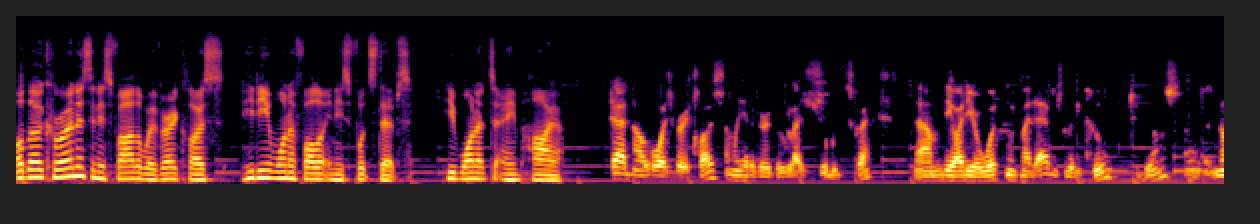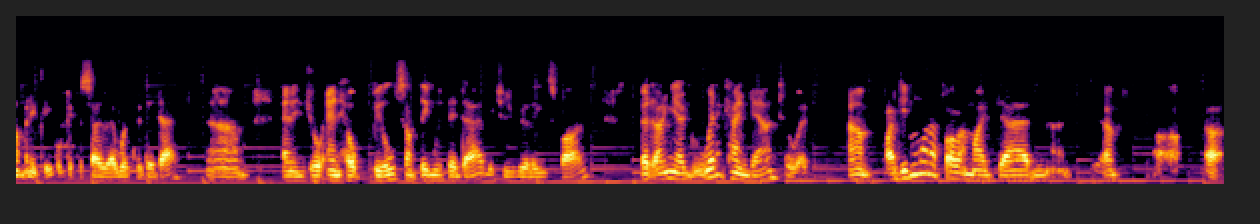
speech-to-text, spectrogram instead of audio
Although Coronis and his father were very close, he didn't want to follow in his footsteps. He wanted to aim higher. Dad and I were always very close, and we had a very good relationship, which is great. Um, the idea of working with my dad was really cool, to be honest. Not many people get to say they work with their dad um, and enjoy and help build something with their dad, which is really inspiring. But uh, you know, when it came down to it, um, I didn't want to follow my dad. And, um, uh, uh,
